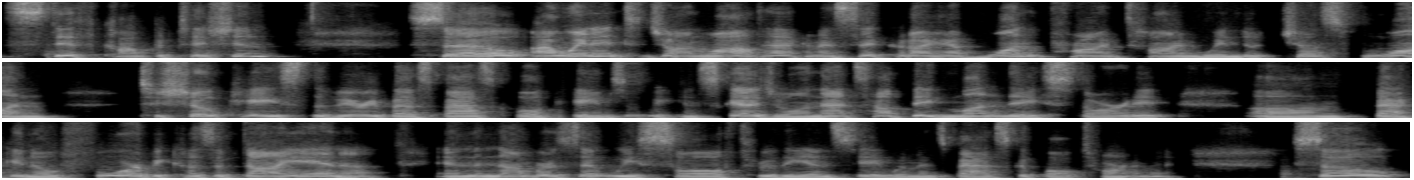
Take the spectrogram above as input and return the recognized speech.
stiff competition. So I went into John Wildhack and I said, could I have one prime time window, just one, to showcase the very best basketball games that we can schedule? And that's how Big Monday started um, back in 04 because of Diana and the numbers that we saw through the NCAA women's basketball tournament. So,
